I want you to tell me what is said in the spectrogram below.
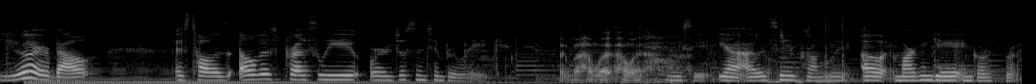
You are about as tall as Elvis Presley or Justin Timberlake. Wait, how, how, how, Let me see. Yeah, I would say probably. Oh, Marvin Gaye and Garth Brooks.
